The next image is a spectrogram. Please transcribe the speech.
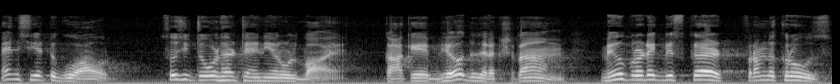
and she had to go out. So she told her ten-year-old boy, "Kake "Kakebhyo rakshatam, may you protect this curd from the crows,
